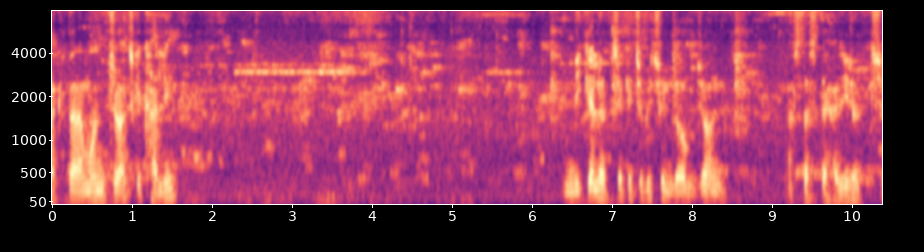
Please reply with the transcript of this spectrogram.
একতারা মঞ্চ আজকে খালি। বিকেল হচ্ছে, কিছু কিছু লোকজন আস্তে আস্তে হাজির হচ্ছে।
